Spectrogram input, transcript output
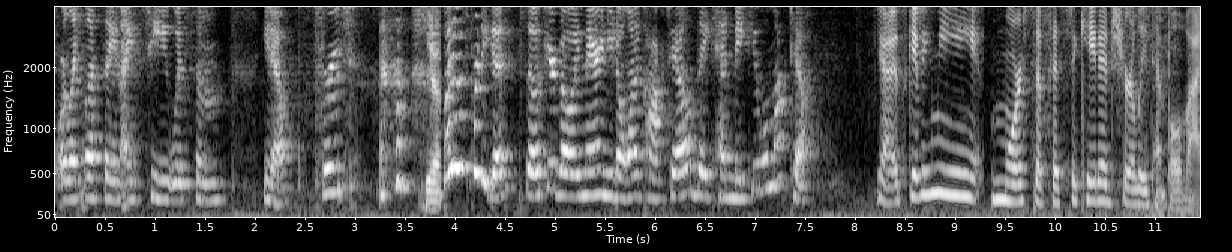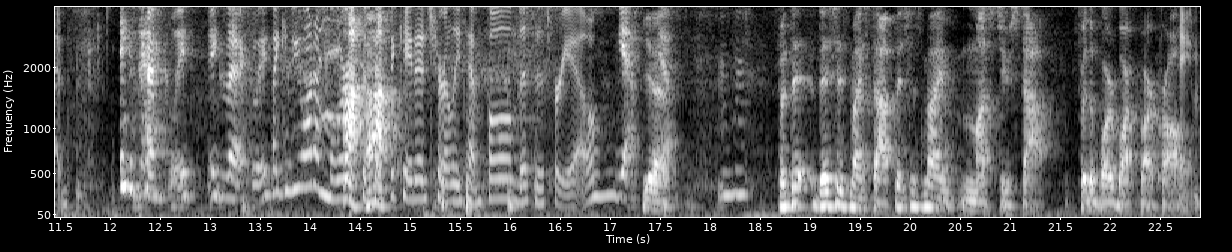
or like, let's say, an iced tea with some, you know, fruit. Yeah. But it was pretty good. So if you're going there and you don't want a cocktail, they can make you a mocktail. Yeah, it's giving me more sophisticated Shirley Temple vibes. Exactly. Exactly. Like if you want a more sophisticated Shirley Temple, this is for you. yes. Yes. Yes. But th- this is my stop. This is my must-do stop for the Boardwalk Bar Crawl. Same.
